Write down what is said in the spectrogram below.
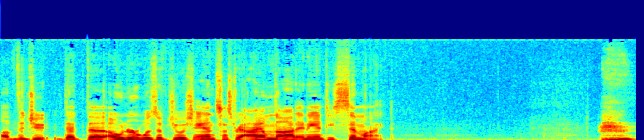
of the Jew, that the owner was of Jewish ancestry. I am not an anti-Semite. I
